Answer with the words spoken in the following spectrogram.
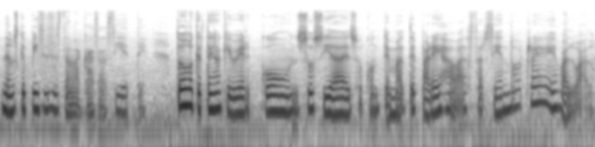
tenemos que Pisces está en la casa 7. todo lo que tenga que ver con sociedades o con temas de pareja va a estar siendo reevaluado,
